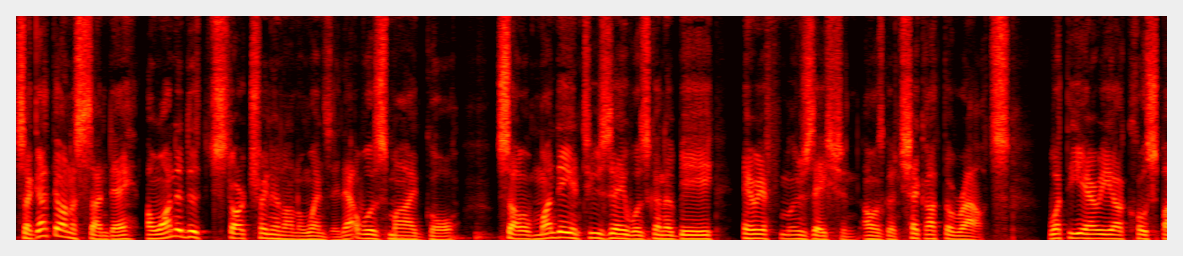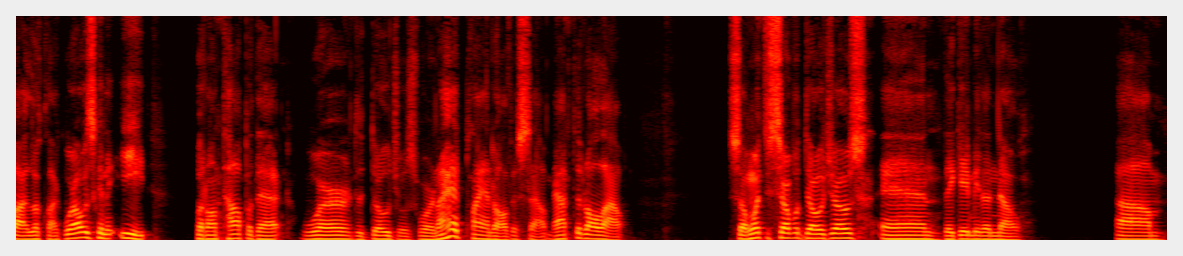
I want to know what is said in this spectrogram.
So I got there on a Sunday. I wanted to start training on a Wednesday. That was my goal. So Monday and Tuesday was going to be area familiarization. I was going to check out the routes, what the area close by looked like, where I was going to eat, but on top of that, where the dojos were. And I had planned all this out, mapped it all out. So I went to several dojos and they gave me the no. Um,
